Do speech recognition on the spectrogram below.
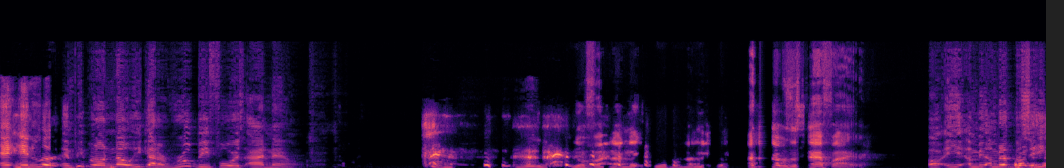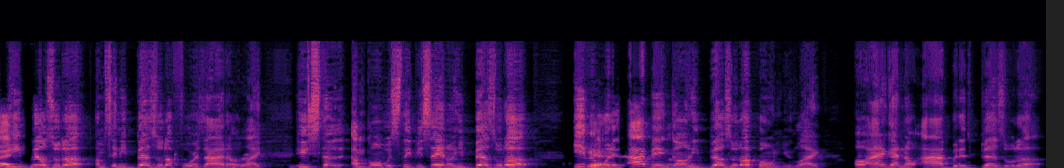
And, and look, and people don't know he got a ruby for his eye now. We'll, we'll find out next. We'll find out next. I thought that was a sapphire. Oh, yeah, I mean, I'm but What see, is he, that? he bezeled up. I'm saying he bezeled up for his eye though. Right. Like he's still. I'm going with Sleepy saying though. He bezeled up. Even Yeah. when his eye being gone, he bezeled up on you. Like, oh, I ain't got no eye, but it's bezeled up.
